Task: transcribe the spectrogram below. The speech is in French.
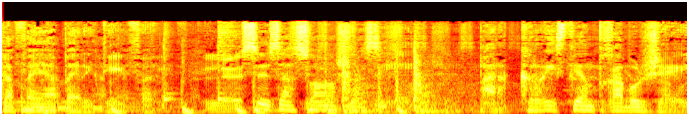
Café Apéritif. Le César choisi par Christian Trabouget.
